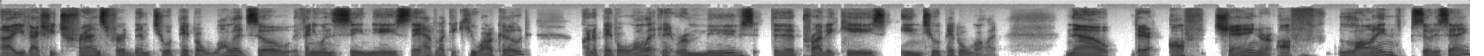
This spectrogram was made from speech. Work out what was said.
uh, you've actually transferred them to a paper wallet. So if anyone's seen these, they have like a QR code on a paper wallet and it removes the private keys into a paper wallet. Now they're off chain or offline, so to say,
